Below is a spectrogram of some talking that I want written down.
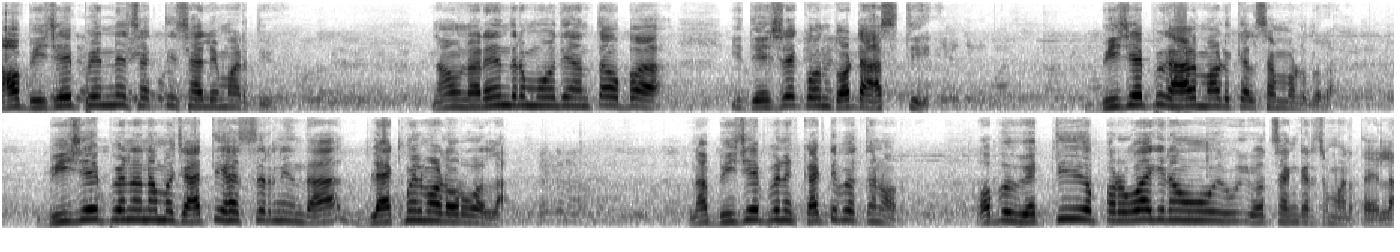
ನಾವು ಬಿ ಜೆ ಪಿಯನ್ನೇ ಶಕ್ತಿಶಾಲಿ ಮಾಡ್ತೀವಿ. ನಾವು ನರೇಂದ್ರ ಮೋದಿ ಅಂತ ಒಬ್ಬ ಈ ದೇಶಕ್ಕೆ ಒಂದು ದೊಡ್ಡ ಆಸ್ತಿ. ಬಿ ಜೆ ಪಿಗೆ ಹಾಳು ಮಾಡೋ ಕೆಲಸ ಮಾಡೋದಿಲ್ಲ. ಬಿ ಜೆ ಪಿಯನ್ನು ನಮ್ಮ ಜಾತಿ ಹೆಸರಿನಿಂದ ಬ್ಲ್ಯಾಕ್ಮೇಲ್ ಮಾಡೋರು ಅಲ್ಲ. ನಾವು ಬಿ ಜೆ ಪಿನ ಕಟ್ಟಬೇಕನ್ನೋರು. ಒಬ್ಬ ವ್ಯಕ್ತಿ ಪರವಾಗಿ ನಾವು ಇವತ್ತು ಸಂಘರ್ಷ ಮಾಡ್ತಾ ಇಲ್ಲ.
